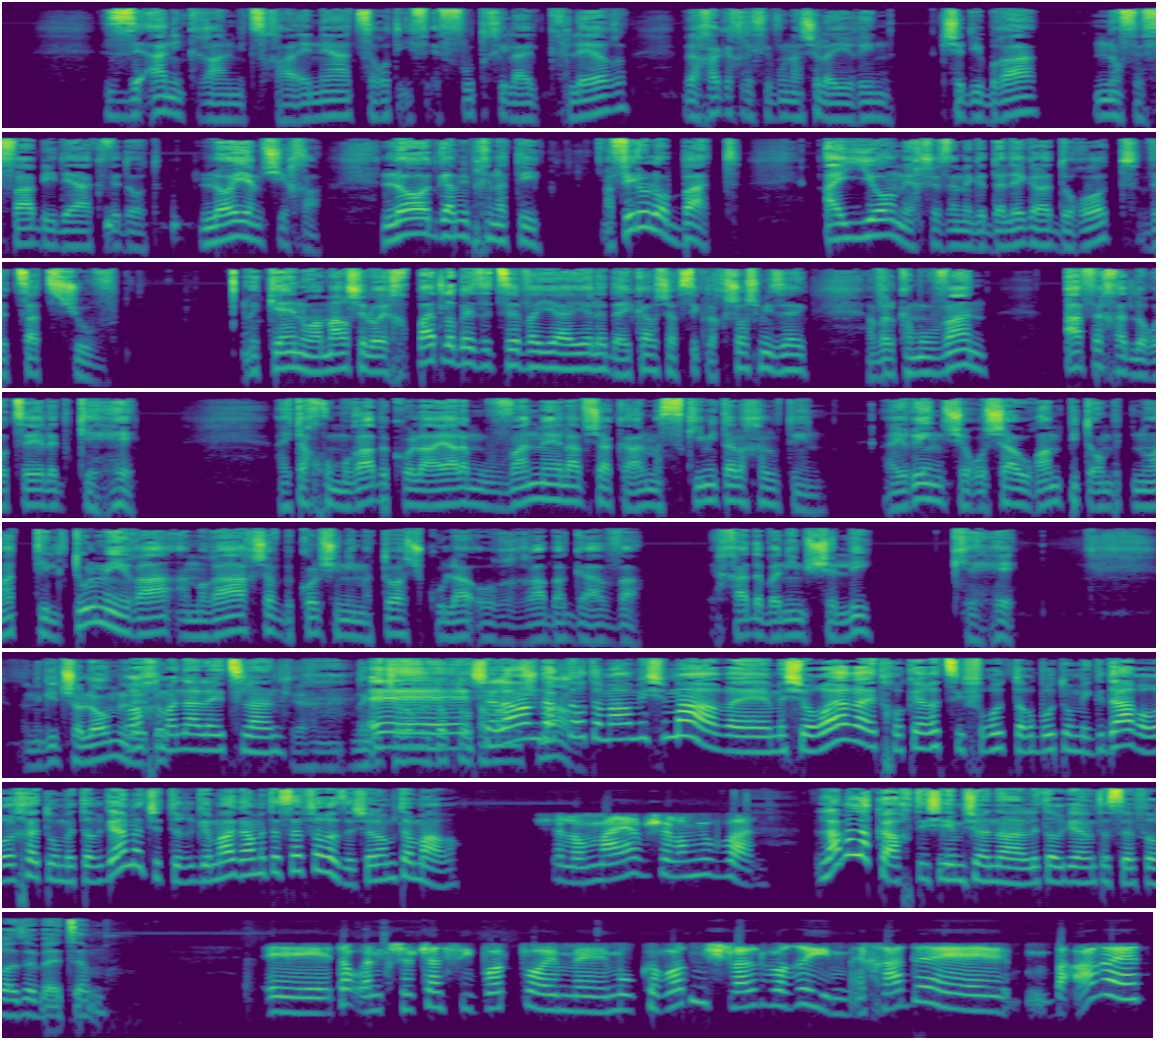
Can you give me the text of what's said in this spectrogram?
זיעה נקרע על מצחה, עיניה הצרות עפעפו תחילה אל קלר, ואחר כך לכיוונה של האירין. כשדיברה, נופפה בידי הכבדות. לא היא המשיכה. לא עוד גם מבחינתי. אפילו לא בת. היום איך שזה מדלג על הדורות וצץ שוב. וכן, הוא אמר שלא אכפת לו באיזה צבע יהיה הילד, העיקר שאפסיק לחשוש מזה, אבל כמובן, אף אחד לא רוצה ילד כהה. הייתה חומרה בקולה, היה לה מובן מאליו שהקהל מסכים איתה לחלוטין. האירין, שראשה הורם פתאום בתנועת טלטול מהירה, אמרה עכשיו בקול שנימתו השקולה עוררה בה גאווה. אחד הבנים שלי, כהה. נגיד שלום לדוקטור... רחמנא ליצלן. כן, נגיד שלום לדוקטור תמר משמר. שלום דוקטור תמר משמר, אה, משוררת, חוקרת ספרות, תרבות ומגדר, עורכת ומתרגמת, שתרגמה גם את הספר הזה. שלום תמר. שלום מאיה ושלום יובל. למה לקח 90 שנה לתרגם את הספר הזה בעצם? Uh, טוב, אני חושבת שהסיבות פה הן מורכבות משלל דברים. אחד, בארץ,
